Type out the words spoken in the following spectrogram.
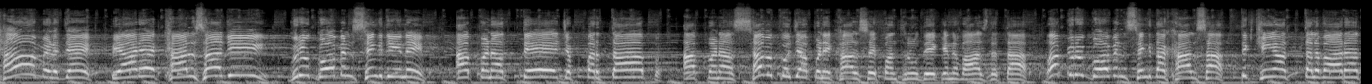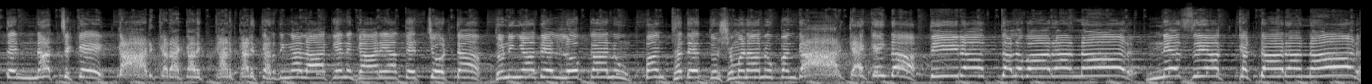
ਥਾਂ ਮਿਲ ਜਾਏ ਪਿਆਰੇ ਖਾਲਸਾ ਜੀ, ਗੁਰੂ ਗੋਬਿੰਦ ਸਿੰਘ ਜੀ ਨੇ ਆਪਣਾ ਤੇਜ ਪ੍ਰਤਾਪ, ਆਪਣਾ ਸਭ ਕੁਝ ਆਪਣੇ ਖਾਲਸੇ ਪੰਥ ਨੂੰ ਦੇ ਕੇ ਨਵਾਜ਼ ਦਿੱਤਾ। ਉਹ ਗੁਰੂ ਗੋਬਿੰਦ ਸਿੰਘ ਦਾ ਖਾਲਸਾ, ਤਿੱਖੀਆਂ ਤਲਵਾਰਾਂ ਤੇ ਨੱਚ ਕੇ ਕਾੜ ਕੜਾ ਕੜ ਕੜ ਕੜ ਕਰਦੀਆਂ, ਲਾ ਕੇ ਨਗਾਰਿਆਂ ਤੇ ਚੋਟਾਂ, ਦੁਨੀਆ ਦੇ ਲੋਕਾਂ ਨੂੰ, ਪੰਥ ਦੇ ਦੁਸ਼ਮਣਾਂ ਨੂੰ ਬੰਗਾਰ ਕੇ ਕਹਿੰਦਾ, ਤੀਰਾਂ ਤਲਵਾਰਾਂ ਨਾਲ, ਨੇਜ਼ਿਆਂ ਕਟਾਰਾਂ ਨਾਲ,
